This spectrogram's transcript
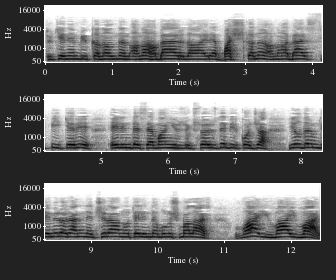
Türkiye'nin en büyük kanalının ana haber daire başkanı, ana haber spikeri, elinde sevan yüzük, sözde bir koca, Yıldırım Demirören'le Çırağan Oteli'nde buluşmalar. Vay vay vay.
